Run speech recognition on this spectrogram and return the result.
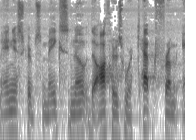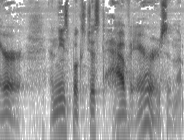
manuscripts, makes note the authors were kept from error and these books just have errors in them.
